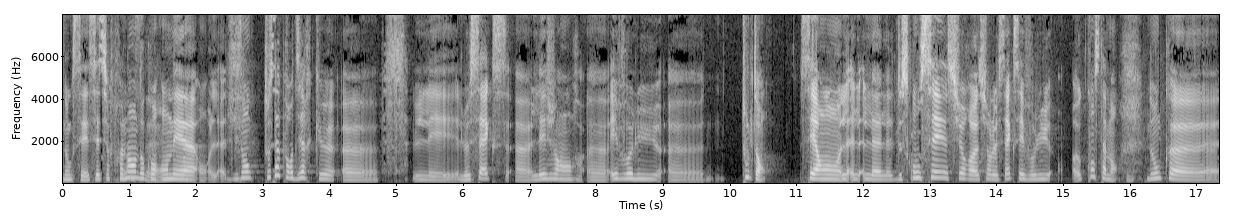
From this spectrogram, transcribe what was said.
donc c'est c'est surprenant. Donc on, on est, on- disons tout ça pour dire que euh, les, le sexe, euh, les genres évoluent tout le temps. C'est en le- le- le- de ce qu'on sait sur sur le sexe évolue constamment. Mmh. Donc, euh,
